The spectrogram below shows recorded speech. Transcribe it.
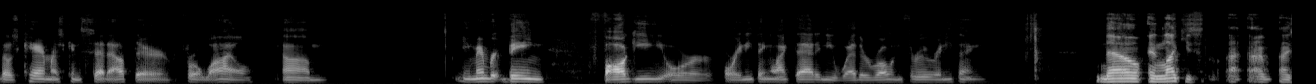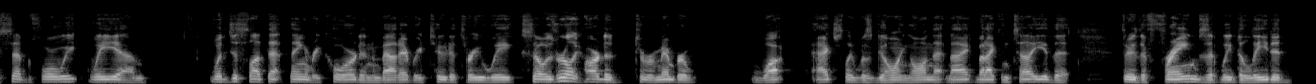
those cameras can set out there for a while. Um, do you remember it being foggy or or anything like that? Any weather rolling through or anything? No, and like you, I, I said before, we we um, would just let that thing record in about every two to three weeks. So it was really hard to to remember what actually was going on that night. But I can tell you that through the frames that we deleted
